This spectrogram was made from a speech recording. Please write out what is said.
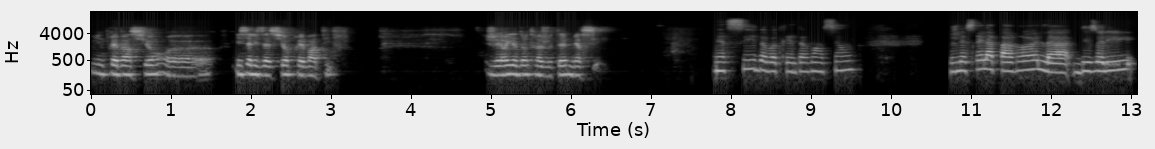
une prévention, euh, une signalisation préventive. Je n'ai rien d'autre à ajouter. Merci. Merci de votre intervention. Je laisserai la parole à, désolé,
